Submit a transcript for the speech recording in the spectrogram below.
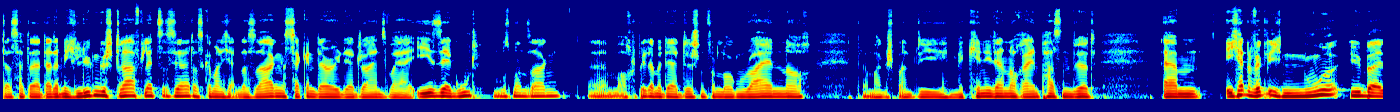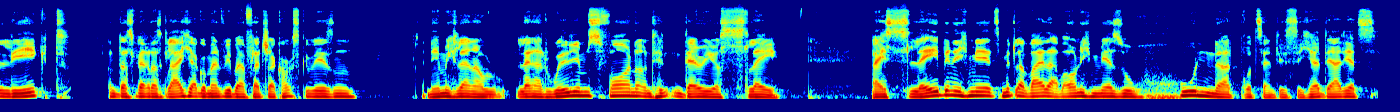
das hat er, da hat er mich Lügen gestraft letztes Jahr, das kann man nicht anders sagen. Secondary der Giants war ja eh sehr gut, muss man sagen. Ähm, auch später mit der Edition von Logan Ryan noch. Bin auch mal gespannt, wie McKinney dann noch reinpassen wird. Ähm, ich hatte wirklich nur überlegt, und das wäre das gleiche Argument wie bei Fletcher Cox gewesen, nehme ich Leonard, Leonard Williams vorne und hinten Darius Slay. Bei Slay bin ich mir jetzt mittlerweile aber auch nicht mehr so hundertprozentig sicher. Der hat jetzt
